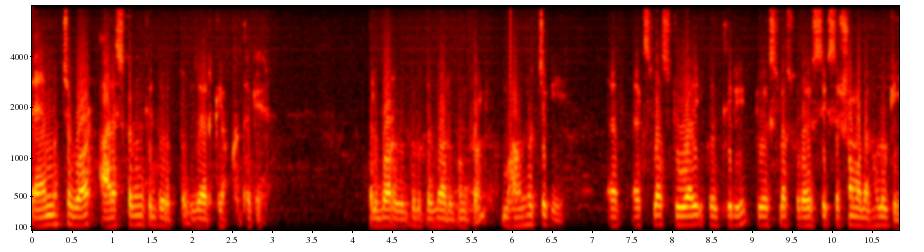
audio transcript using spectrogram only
এম হচ্ছে বর আর স্কোয়ার মানে কি? দূরত্ব, বোঝায় আর কি লক্ষ্য থেকে। তাহলে বর্গ দূরত্বের বর্গ গুণফল। ভাঙন হচ্ছে কি? F x plus two y equal three two x plus four y six এর সমাধান হলো কি?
